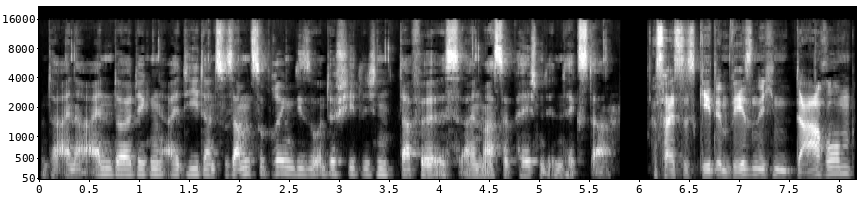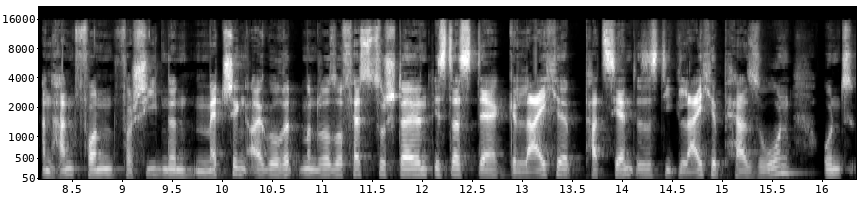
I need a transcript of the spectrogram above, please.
unter einer eindeutigen ID dann zusammenzubringen, diese unterschiedlichen. Dafür ist ein Master Patient Index da. Das heißt, es geht im Wesentlichen darum, anhand von verschiedenen Matching-Algorithmen oder so festzustellen, ist das der gleiche Patient, ist es die gleiche Person und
